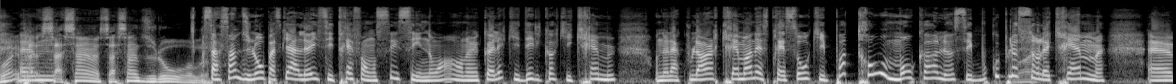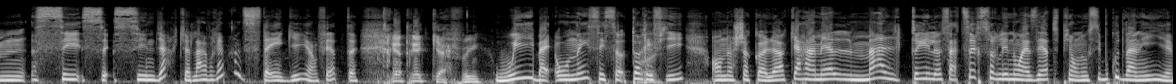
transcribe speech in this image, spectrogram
Ouais, Euh, ben, ça, sent, ça sent du lourd. là. ça sent du lourd parce qu'à l'œil, c'est très foncé, c'est noir. On a un collet qui est délicat, qui est crémeux. On a la couleur crémon d'espresso qui est pas trop mocha, là. C'est beaucoup plus sur le crème. Euh, c'est, une bière qui a l'air vraiment distinguée, en fait. Très, très café. Oui, ben au nez, c'est ça, torréfié. On a chocolat, caramel malté, là, ça tire sur les noisettes, puis on a aussi beaucoup de vanille.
